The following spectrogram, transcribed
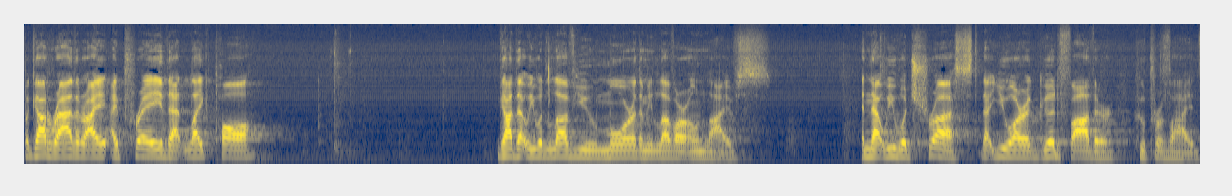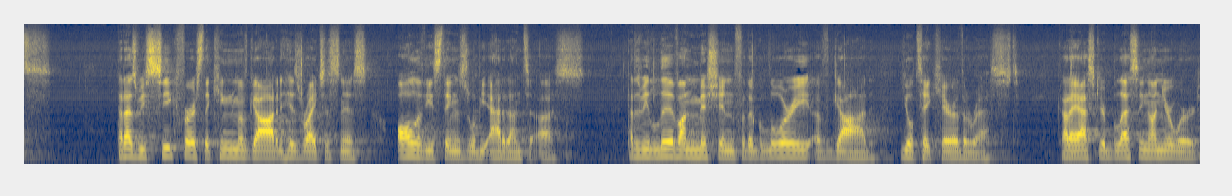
But God, rather, I, I pray that, like Paul, God, that we would love you more than we love our own lives. And that we would trust that you are a good father who provides. That as we seek first the kingdom of God and his righteousness, all of these things will be added unto us. That as we live on mission for the glory of God, you'll take care of the rest. God, I ask your blessing on your word.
